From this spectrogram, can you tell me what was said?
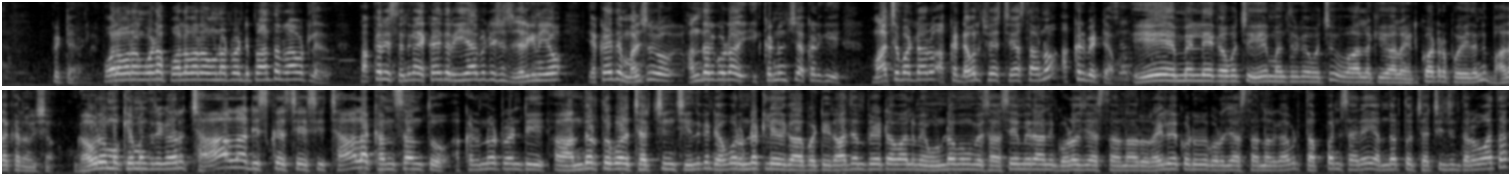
పెట్టారు. పోలవరం కూడా పోలవరం ఉన్నటువంటి ప్రాంతం రావట్లేదు. పక్కనిస్తుంది ఎందుకంటే ఎక్కడైతే రీహాబిలిటేషన్స్ జరిగినాయో ఎక్కడైతే మనుషులు అందరు కూడా ఇక్కడ నుంచి అక్కడికి మార్చబడ్డారో అక్కడ డెవలప్ చేసి చేస్తానో అక్కడ పెట్టాము. ఏ ఎమ్మెల్యే కావచ్చు ఏ మంత్రి కావచ్చు వాళ్ళకి వాళ్ళ హెడ్ క్వార్టర్ పోయేదని బాధాకరమైన విషయం. గౌరవ ముఖ్యమంత్రి గారు చాలా డిస్కస్ చేసి చాలా కన్సర్న్తో అక్కడ ఉన్నటువంటి అందరితో కూడా చర్చించి ఎందుకంటే ఎవరు ఉండట్లేదు కాబట్టి రాజంపేట వాళ్ళు మేము ఉండము మేము ససేమిరాని గొడవ చేస్తున్నారు రైల్వే కొడుకు గొడవ చేస్తున్నారు కాబట్టి తప్పనిసరి అందరితో చర్చించిన తర్వాత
